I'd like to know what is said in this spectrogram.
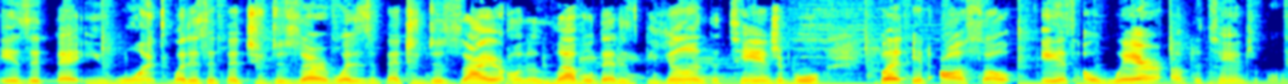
is it that you want? What is it that you deserve? What is it that you desire on a level that is beyond the tangible, but it also is aware of the tangible?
